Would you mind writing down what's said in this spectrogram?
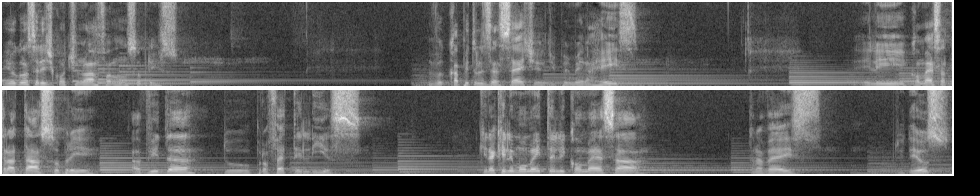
E eu gostaria de continuar falando sobre isso. No capítulo 17 de 1 Reis, ele começa a tratar sobre a vida do profeta Elias. Que naquele momento ele começa, através de Deus,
